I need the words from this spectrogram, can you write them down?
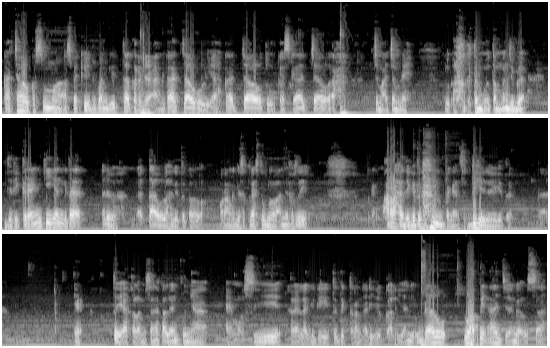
kacau ke semua aspek kehidupan kita. Kerjaan kacau kuliah kacau tugas kacau ah macem-macem deh. Lu kalau ketemu temen juga jadi cranky kan kita aduh nggak tahu lah gitu. Kalau orang lagi stres tuh bawaannya pasti pengen marah aja gitu kan pengen sedih aja gitu. Nah, kayak itu ya. Kalau misalnya kalian punya emosi kalian lagi di titik terendah hidup kalian ya udah lu luapin aja nggak usah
